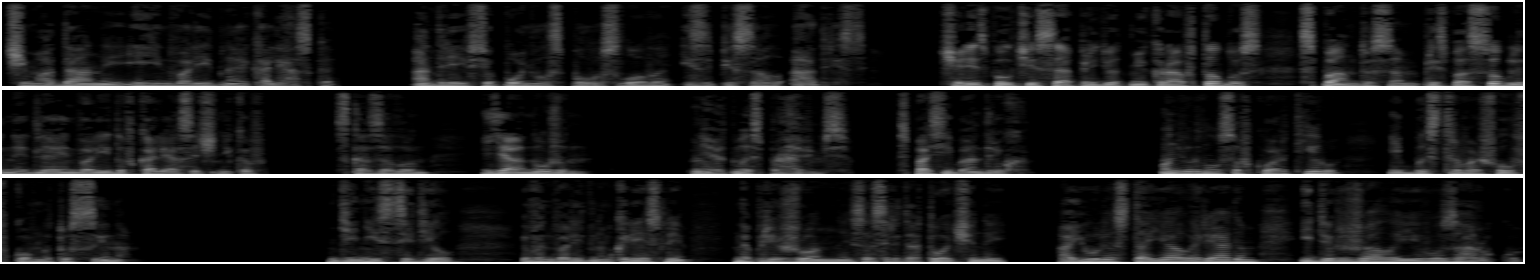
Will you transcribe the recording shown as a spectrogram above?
чемоданы и инвалидная коляска. Андрей все понял с полуслова и записал адрес. Через полчаса придет микроавтобус с пандусом, приспособленный для инвалидов-колясочников, сказал он. Я нужен? Нет, мы справимся. Спасибо, Андрюха. Он вернулся в квартиру и быстро вошел в комнату сына. Денис сидел в инвалидном кресле, напряженный, сосредоточенный, а Юля стояла рядом и держала его за руку.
